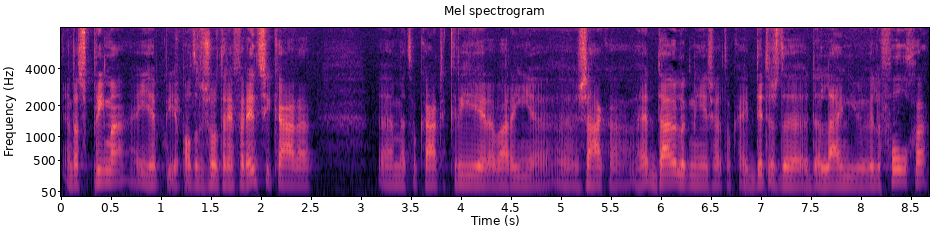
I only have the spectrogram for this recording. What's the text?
En dat is prima. Je hebt, je hebt altijd een soort referentiekader eh, met elkaar te creëren waarin je eh, zaken hè, duidelijk neerzet. Oké, dit is de, de lijn die we willen volgen.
